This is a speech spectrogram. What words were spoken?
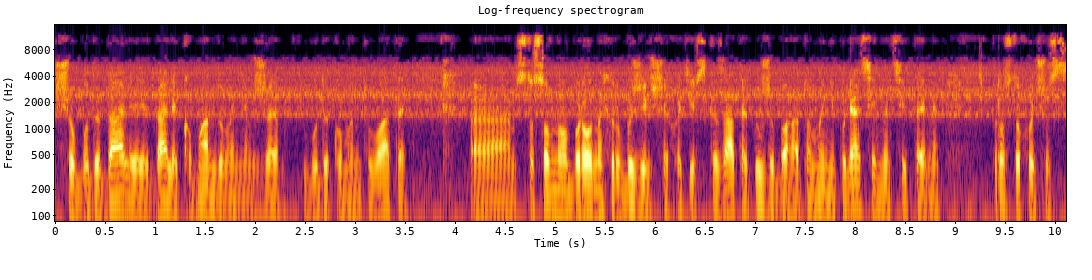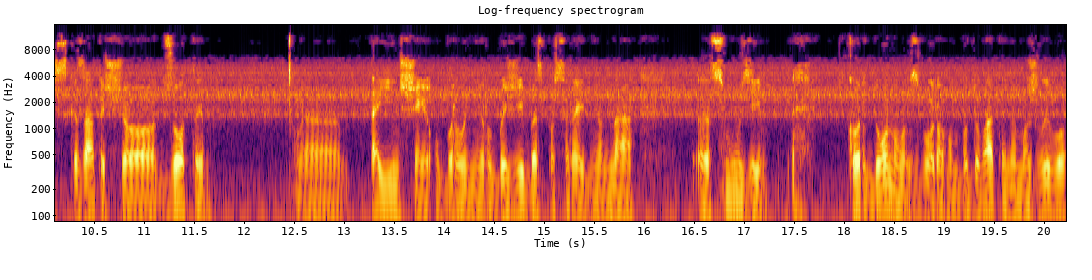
Що буде далі? Далі командування вже буде коментувати. Е, Стосовно оборонних рубежів, ще хотів сказати, дуже багато маніпуляцій на цій темі. Просто хочу сказати, що дзоти е, та інші оборонні рубежі безпосередньо на е, смузі кордону з ворогом будувати неможливо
